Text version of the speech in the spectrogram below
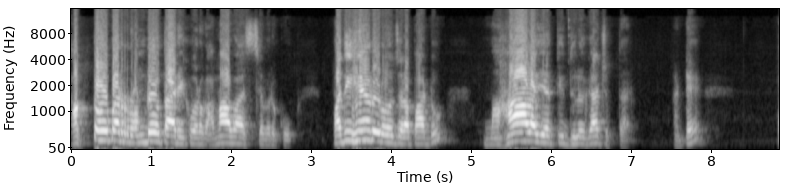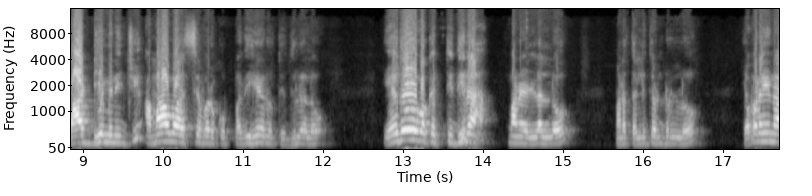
అక్టోబర్ రెండో తారీఖు వరకు అమావాస్య వరకు పదిహేను రోజుల పాటు మహాలయ తిథులుగా చెప్తారు. అంటే పాడ్యమి నుంచి అమావాస్య వరకు పదిహేను తిథులలో ఏదో ఒక తిథిన మన ఇళ్ళల్లో మన తల్లిదండ్రుల్లో ఎవరైనా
